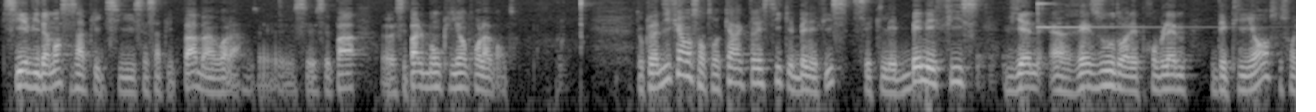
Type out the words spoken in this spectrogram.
Si évidemment ça s'applique. Si ça s'applique pas, ben voilà, ce n'est pas, pas le bon client pour la vente. Donc la différence entre caractéristiques et bénéfices, c'est que les bénéfices viennent résoudre les problèmes des clients, ce sont,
